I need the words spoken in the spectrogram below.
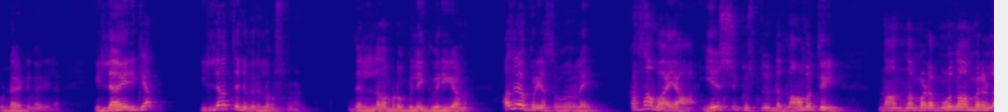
ഉണ്ടായിട്ടും കാര്യമില്ല. ഇല്ലായിരിക്കാം ഇല്ലാത്തതിന്റെ പേരുള്ള പ്രശ്നങ്ങൾ. ഇതെല്ലാം നമ്മുടെ മുമ്പിലേക്ക് വരികയാണ്. അതിലെ പ്രിയ സഹോദരങ്ങളെ കർത്താവായ യേശു ക്രിസ്തുവിന്റെ നാമത്തിൽ നാം നമ്മുടെ മൂന്നാം വിരൽ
